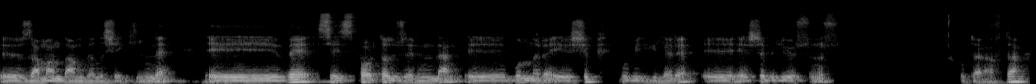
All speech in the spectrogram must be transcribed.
e, zaman damgalı şeklinde E, ve siz portal üzerinden e, bunlara erişip bu bilgilere e, erişebiliyorsunuz bu tarafta.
